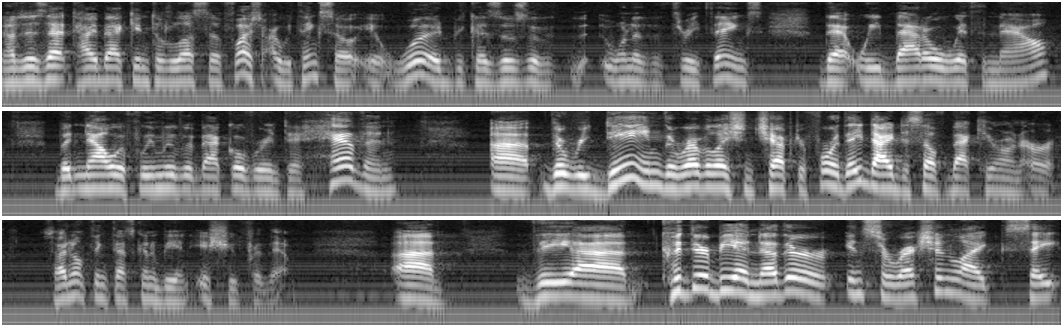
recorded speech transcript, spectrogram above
Now, does that tie back into the lust of the flesh? I would think so. It would, because those are one of the three things that we battle with now. But now, if we move it back over into heaven, uh, the redeemed, the Revelation chapter 4, they died to self back here on earth. So I don't think that's going to be an issue for them. Uh, The uh, could there be another insurrection like say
